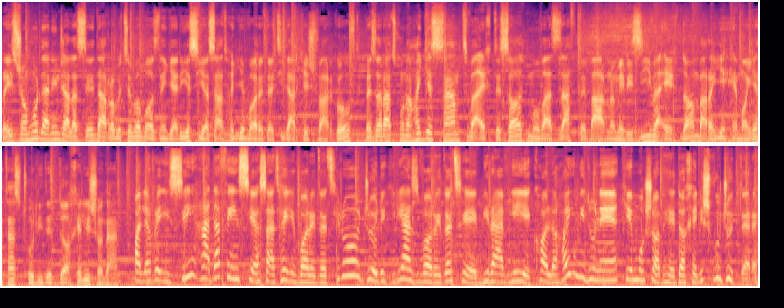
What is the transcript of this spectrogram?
رئیس جمهور در این جلسه در رابطه با بازنگری سیاست وارداتی در کشور گفت وزارتخونه های سمت و اقتصاد موظف به برنامه ریزی و اقدام برای حمایت از تولید داخلی شدند. حالا رئیسی هدف این سیاست های وارداتی رو جلوگیری از واردات بیرویه کالاهایی می‌دونه که مشابه داخلیش وجود داره.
